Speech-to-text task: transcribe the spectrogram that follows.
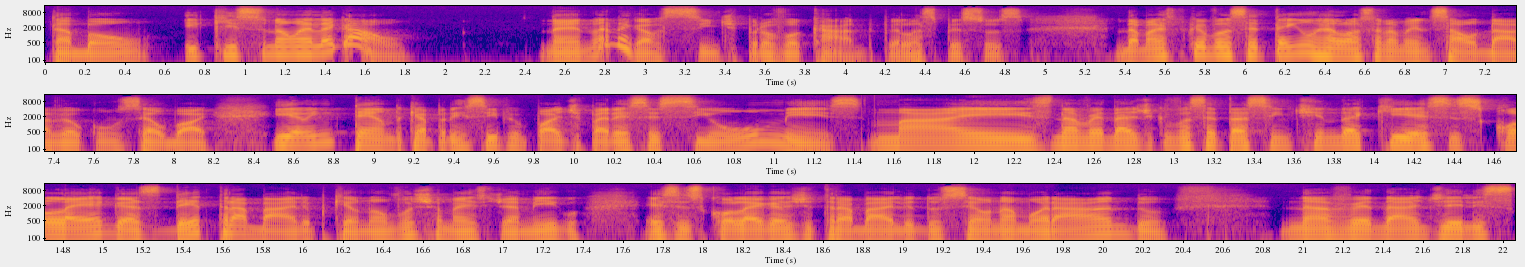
Tá bom? E que isso não é legal né? Não é legal se sentir provocado pelas pessoas. Ainda mais porque você tem um relacionamento saudável com o seu boy. E eu entendo que a princípio pode parecer ciúmes, mas na verdade o que você está sentindo é que esses colegas de trabalho, porque eu não vou chamar isso de amigo, esses colegas de trabalho do seu namorado, na verdade eles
